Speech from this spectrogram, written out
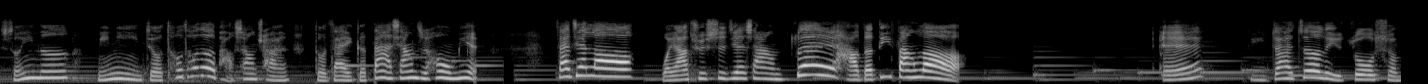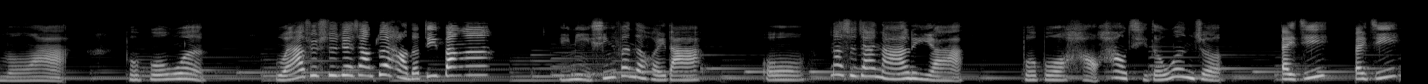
所以呢，米米就偷偷的跑上船，躲在一个大箱子后面。再见喽，我要去世界上最好的地方了。诶，你在这里做什么啊？波波问。我要去世界上最好的地方啊！米米兴奋的回答。哦，那是在哪里呀？波波好好奇地问着。北极，北极，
